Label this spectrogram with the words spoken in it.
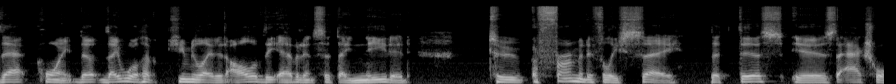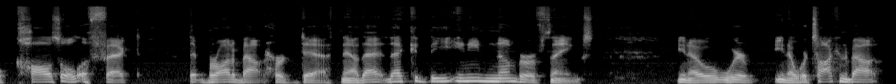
that point, the, they will have accumulated all of the evidence that they needed to affirmatively say that this is the actual causal effect that brought about her death. Now that that could be any number of things. You know, we're you know, we're talking about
